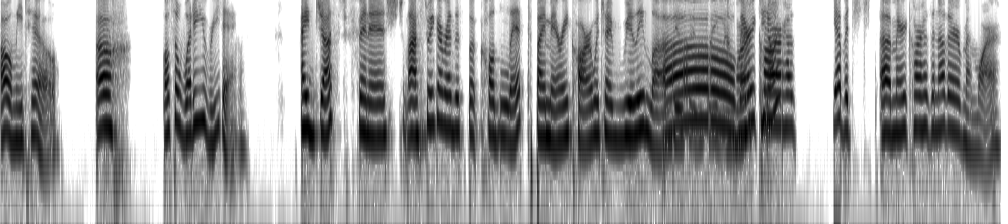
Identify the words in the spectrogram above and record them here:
oh, me too. Oh, Also, what are you reading? I just finished last week. I read this book called Lit by Mary Karr, which I really loved. It was a great Oh. Mary Do you know? Karr has, yeah, but uh, Mary Karr has another memoir.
